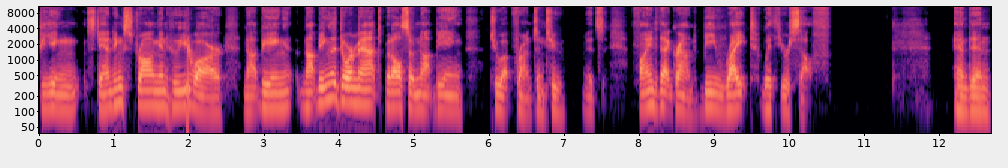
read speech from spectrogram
being standing strong in who you are, not being not being the doormat, but also not being too upfront and too it's find that ground, be right with yourself. And then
